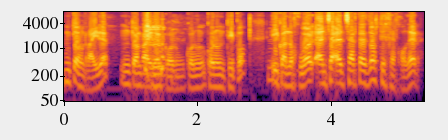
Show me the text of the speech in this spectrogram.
Un Tomb Raider, un Tomb Raider con, un- con un, con un tipo. Y cuando Uncha- Uncharted 2 dije, joder,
